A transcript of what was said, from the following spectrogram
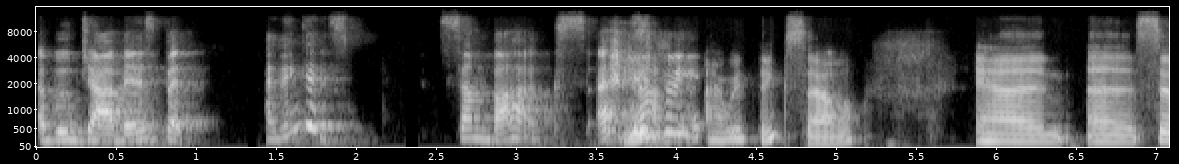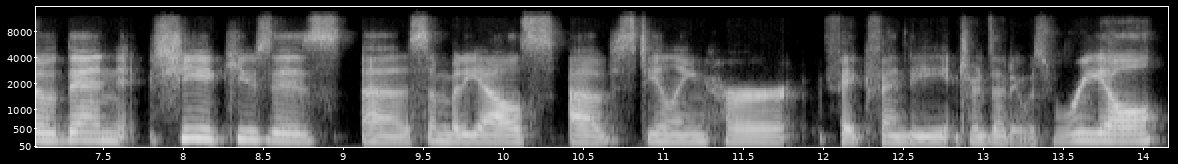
a boob job is, but I think it's some bucks. I yeah, mean, I would think so. And uh, so then she accuses uh, somebody else of stealing her fake Fendi. It turns out it was real,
